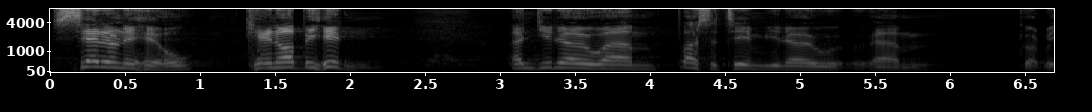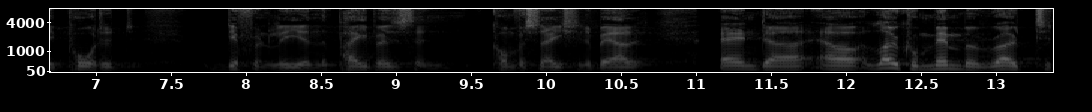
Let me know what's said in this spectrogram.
set on a hill cannot be hidden. And you know, um, Pastor Tim, you know, um, got reported differently in the papers and conversation about it. And uh, our local member wrote to,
